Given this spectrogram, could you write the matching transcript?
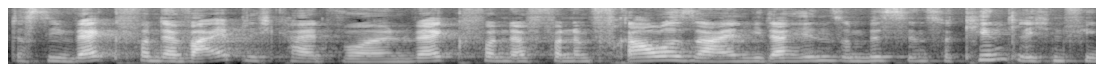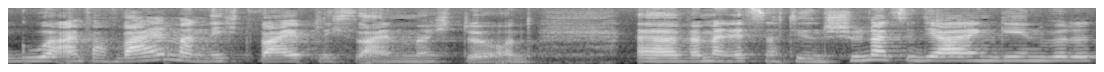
dass sie weg von der Weiblichkeit wollen, weg von der von dem Frausein, wieder hin so ein bisschen zur kindlichen Figur, einfach weil man nicht weiblich sein möchte. Und äh, wenn man jetzt nach diesen Schönheitsidealen gehen würde,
